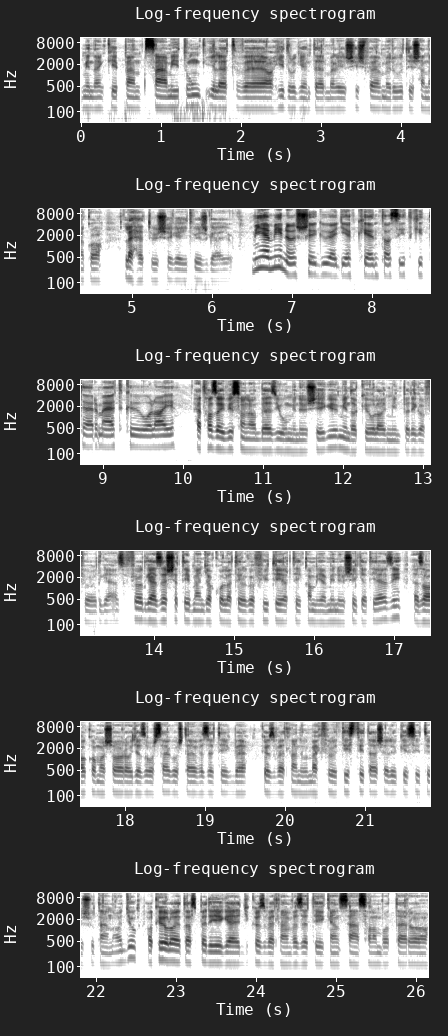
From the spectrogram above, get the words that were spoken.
mindenképpen számítunk, illetve a hidrogéntermelés is felmerült, és ennek a lehetőségeit vizsgáljuk. Milyen minőségű egyébként az itt kitermelt kőolaj? Hát hazai viszonylatban ez jó minőségű, mind a kőolaj, mind pedig a földgáz. A földgáz esetében gyakorlatilag a fűtőérték, ami a minőséget jelzi, ez alkalmas arra, hogy az országos tervezetékbe közvetlenül megfelelő tisztítás előkészítés után adjuk. A kőolajat az pedig egy közvetlen vezetéken 100 halombattára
